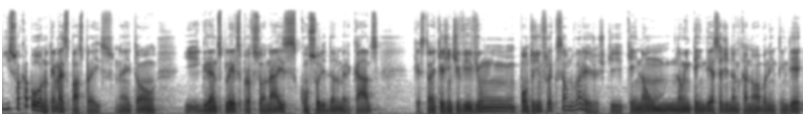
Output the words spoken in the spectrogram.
isso acabou, não tem mais espaço para isso. Né? Então, e grandes players profissionais consolidando mercados. A questão é que a gente vive um, ponto de inflexão no varejo. Acho que quem não, não entender essa dinâmica nova, não entender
